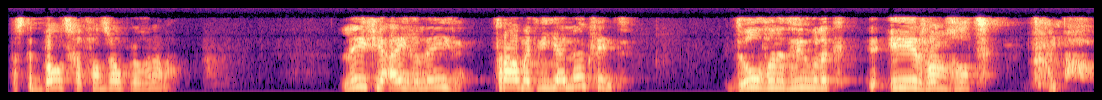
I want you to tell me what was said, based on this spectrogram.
Dat is de boodschap van zo'n programma. Leef je eigen leven. Trouw met wie jij leuk vindt. Doel van het huwelijk, de eer van God. Nou,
